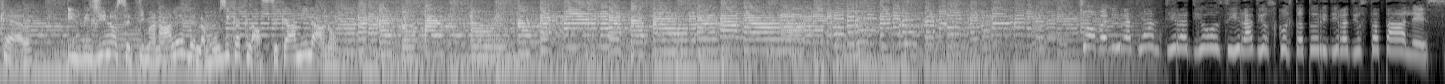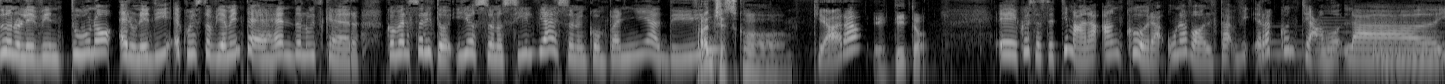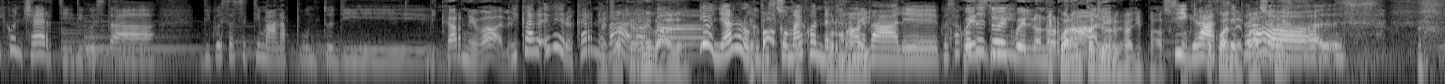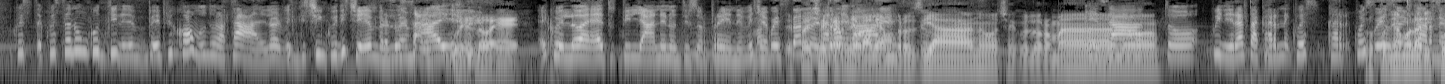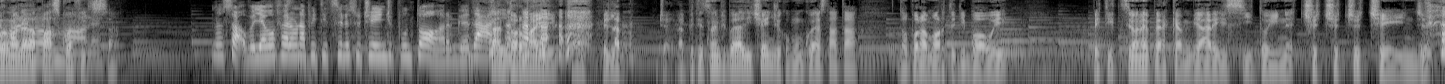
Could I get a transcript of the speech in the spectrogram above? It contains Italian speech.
Care, il bigino settimanale della musica classica a Milano. Giovani radianti, radiosi, radioascoltatori di Radio Statale, sono le 21, è lunedì e questo ovviamente è Handle with Care. Come al solito io sono Silvia e sono in compagnia di... Francesco. Chiara? E Tito? E questa settimana ancora una volta vi raccontiamo la- i concerti di questa, di questa settimana appunto di... Di carnevale. di car- è vero, è Ma è carnevale. già carnevale? Io ogni anno non È capisco Pasqua, mai quando è ormai. carnevale. Questa cosa Questo di... è quello È normale. 40 giorni prima di Pasqua. Sì, E quando grazie, è Pasqua? Questa, questa non continua, è più comodo Natale, no? Il 25 dicembre, lo sai. Quello è. E quello è, tutti gli anni non ti sorprende, invece E poi c'è il carnevale ambrosiano, c'è quello romano. Esatto. Quindi in realtà carne, quest- car- questo Proponiamo la Questo è il riforma della carnevale Pasqua normale. fissa. non so, vogliamo fare una petizione su change.org, dai. Tanto ormai cioè, la, cioè, la petizione più bella di Change comunque è stata, dopo la morte di Bowie, petizione per cambiare il sito in CCC-Change.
